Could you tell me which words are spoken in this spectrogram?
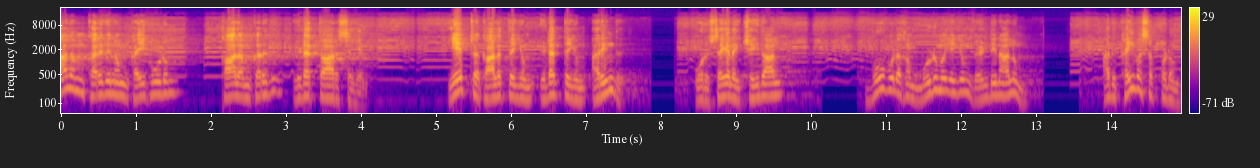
ஞாலம் கருதினும் கைகூடும் காலம் கருதி இடத்தார் செயல். ஏற்ற காலத்தையும் இடத்தையும் அறிந்து ஒரு செயலை செய்தால் பூவுலகம் முழுமையையும் வேண்டினாலும் அது கைவசப்படும்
